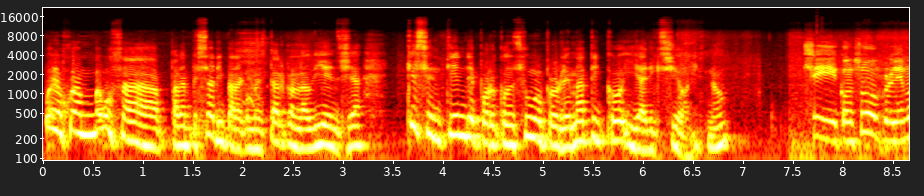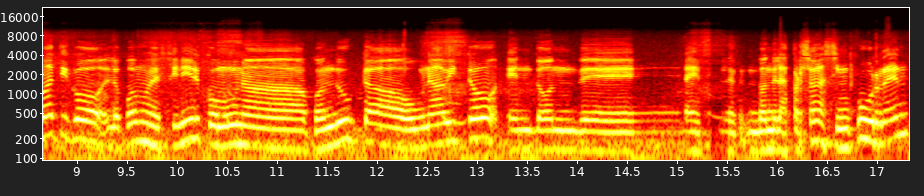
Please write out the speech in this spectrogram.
Bueno, Juan, vamos a, para empezar y para comentar con la audiencia, ¿qué se entiende por consumo problemático y adicciones, no? Sí, consumo problemático lo podemos definir como una conducta o un hábito en donde, donde las personas incurren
